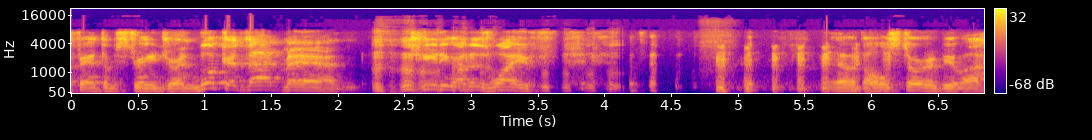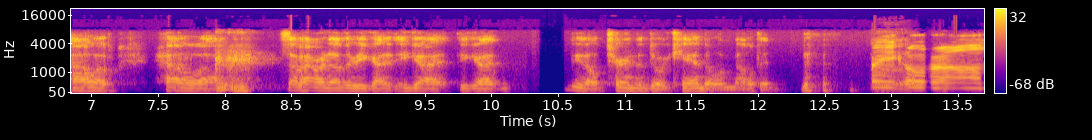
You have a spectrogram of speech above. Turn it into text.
Phantom Stranger, and look at that man cheating on his wife. you know, the whole story would be about how how uh, somehow or another he got he got he got you know turned into a candle and melted. right? Or um,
